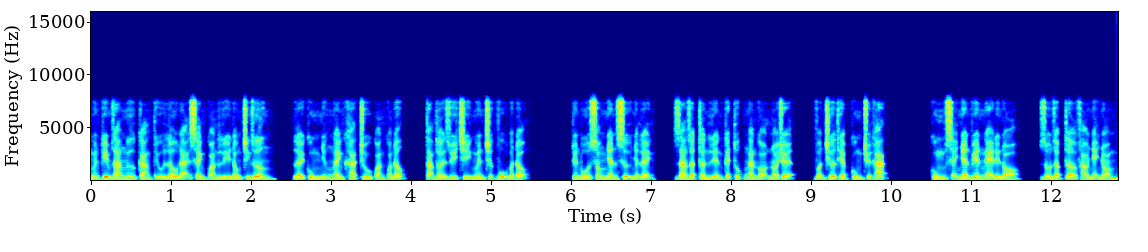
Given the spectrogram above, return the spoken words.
Nguyên kim giang ngư cảng tiểu lâu đại sảnh quản lý đồng chính dương, lấy cùng những ngành khác chủ quản quản đốc, tạm thời duy trì nguyên chức vụ bất động. Tuyên bố xong nhân sự nhận lệnh, giang giật thần liền kết thúc ngắn gọn nói chuyện, vẫn chưa thiệp cùng chuyện khác. Cùng sẽ nhân viên nghe đến đó, dồn dập thở phào nhẹ nhõm,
